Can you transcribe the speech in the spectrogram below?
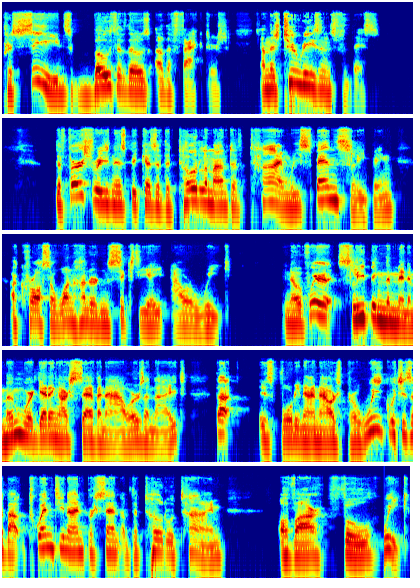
precedes both of those other factors. And there's two reasons for this. The first reason is because of the total amount of time we spend sleeping across a 168 hour week. You know, if we're sleeping the minimum, we're getting our seven hours a night. That is 49 hours per week, which is about 29% of the total time of our full week.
